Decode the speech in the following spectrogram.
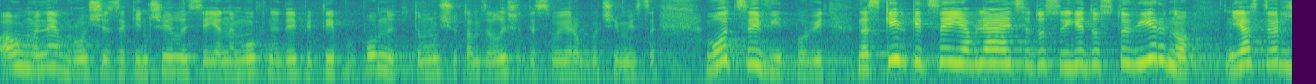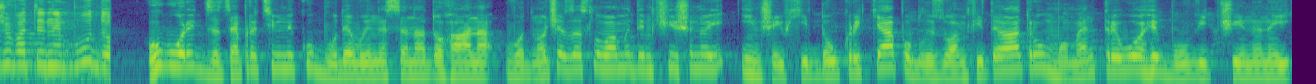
А у мене гроші закінчилися, я не мог ніде піти поповнити, тому що там залишити своє робоче місце. От це відповідь. Наскільки це є достовірно, я стверджувати не буду. Говорить, за це працівнику буде винесена догана. Водночас, за словами Демчишиної, інший вхід до укриття поблизу амфітеатру в момент тривоги був відчинений.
